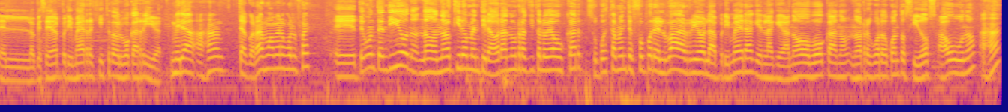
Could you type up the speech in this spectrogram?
lo que sería el primer registro del Boca River. Mira, ajá, ¿te acordás más o menos cuál fue? Eh, tengo entendido, no, no, no lo quiero mentir, ahora en un ratito lo voy a buscar. Supuestamente fue por el barrio, la primera, que en la que ganó Boca, no, no recuerdo cuántos, si 2 a 1. Ajá.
